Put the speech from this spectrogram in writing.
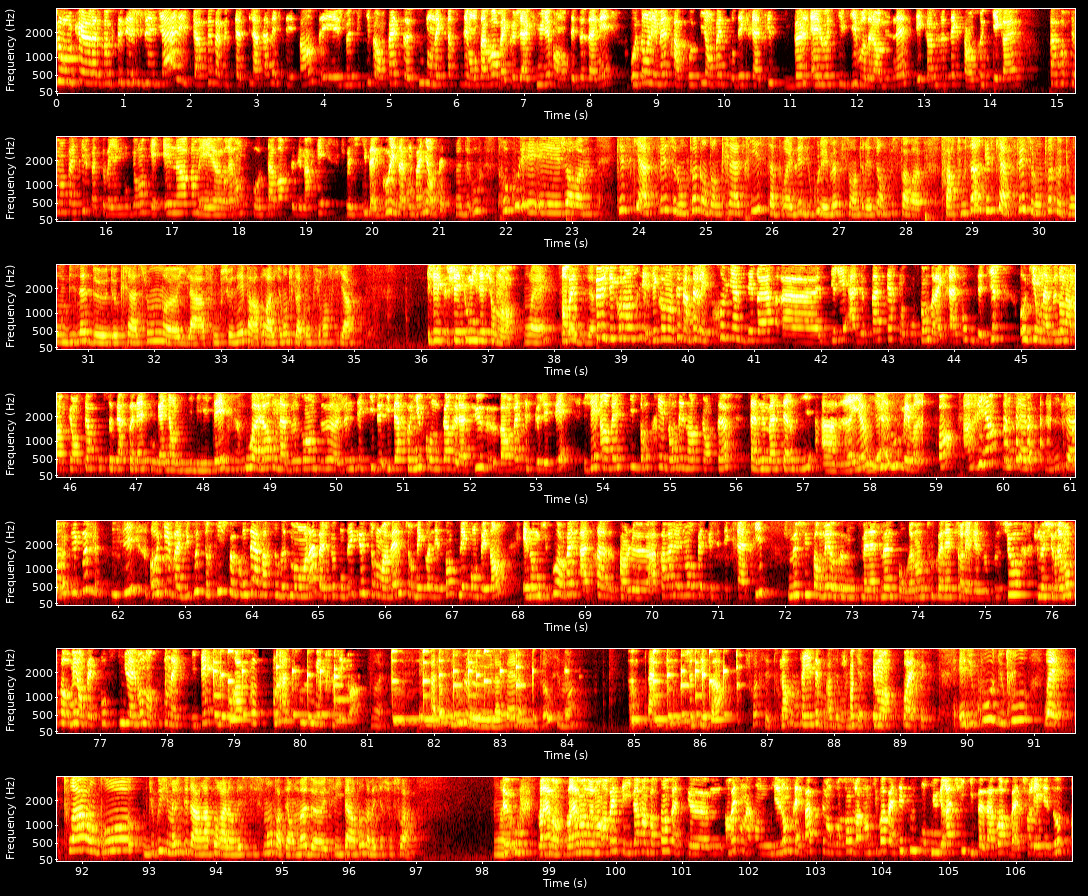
donc, euh, donc c'était génial. Et puis après, bah, petit à petit, la flamme, elle s'est éteinte. Et je me suis dit, bah, en fait, toute mon expertise et mon savoir bah, que j'ai accumulé pendant ces deux années, autant les mettre à profit, en fait, pour des créatrices qui veulent, elles aussi, vivre de leur business. Et comme je sais que c'est un truc qui est quand même pas forcément facile parce que bah, y a une concurrence qui est énorme et euh, vraiment faut savoir se démarquer. Je me suis dit bah go les accompagner en fait. de ouf, trop cool. Et, genre euh, qu'est-ce qui a fait selon toi qu'en tant que créatrice ça pourrait aider du coup les meufs qui sont intéressées en plus par euh, par tout ça? Qu'est-ce qui a fait selon toi que ton business de, de création il a fonctionné par rapport à justement toute la concurrence qu'il y a? J'ai tout misé sur moi. Ouais. En fait, j'ai commencé j'ai commencé par faire les premières erreurs, euh, je dirais à ne pas faire quand on se lance dans la création, c'est se dire OK, on a besoin d'un influenceur pour se faire connaître, pour gagner en visibilité ou alors on a besoin de euh, je ne sais qui de hyper connu pour nous faire de la pub. Bah en fait, c'est ce que j'ai fait. J'ai investi d'entrée dans des influenceurs, ça ne m'a servi à rien du tout, mais vraiment à rien. Nickel, nickel. Donc du coup, je me suis dit, ok, bah du coup, sur qui je peux compter à partir de ce moment-là? Bah je peux compter que sur moi-même, sur mes connaissances, mes compétences. Et donc du coup, en fait, à, enfin, le, à parallèlement au fait que j'étais créatrice, je me suis formée au community management pour vraiment tout connaître sur les réseaux sociaux. Je me suis vraiment formée en fait continuellement dans toute mon activité pour apprendre à tout, tout maîtriser quoi. Ouais. Et attends, c'est où l'appel? C'est toi ou c'est moi? Ah, bah, je sais pas. Je crois que c'est toi. Non, hein. ça y est, c'est bon. Ah, c'est bon, nickel. C'est moi, ouais. Et du coup, du coup, ouais, toi, en gros, du coup, j'imagine que tu as un rapport à l'investissement. Enfin, tu es en mode, euh, c'est hyper important d'investir sur soi. De ouf, vraiment, vraiment, vraiment. En fait, c'est hyper important parce que, euh, en fait, on a, les gens prennent pas forcément conscience. Genre, quand ils voient passer tout le contenu gratuit qu'ils peuvent avoir bah, sur les réseaux,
